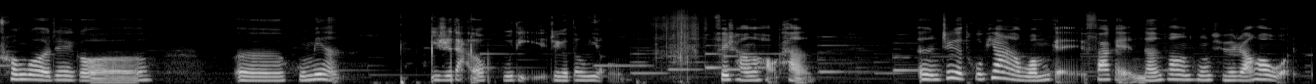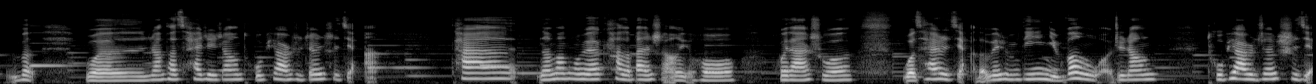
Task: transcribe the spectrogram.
穿过了这个呃湖面，一直打到湖底，这个灯影非常的好看。嗯，这个图片呢，我们给发给南方的同学，然后我问，我让他猜这张图片是真是假。他南方同学看了半晌以后。回答说：“我猜是假的。为什么？第一，你问我这张图片是真是假，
